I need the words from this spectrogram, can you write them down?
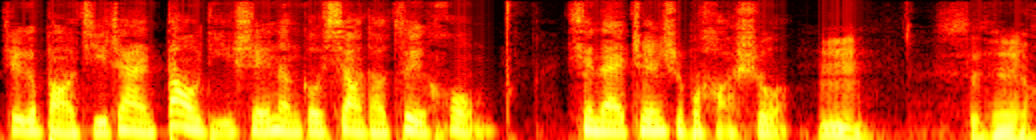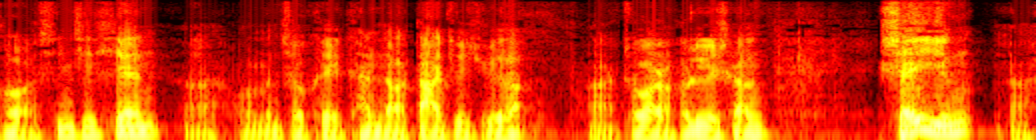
这个保级战到底谁能够笑到最后？现在真是不好说。嗯，四天以后，星期天啊，我们就可以看到大结局了啊！卓尔和绿城，谁赢啊？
